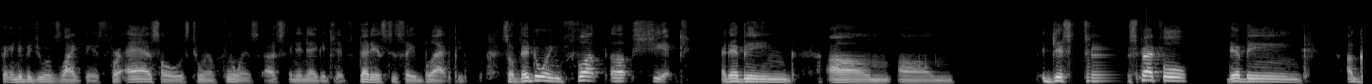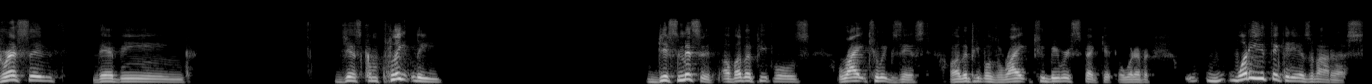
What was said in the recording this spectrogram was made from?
for individuals like this, for assholes to influence us in the negative? That is to say, black people. So if they're doing fucked up shit and they're being um, um, disrespectful, they're being aggressive, they're being just completely dismissive of other people's right to exist or other people's right to be respected or whatever. What do you think it is about us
